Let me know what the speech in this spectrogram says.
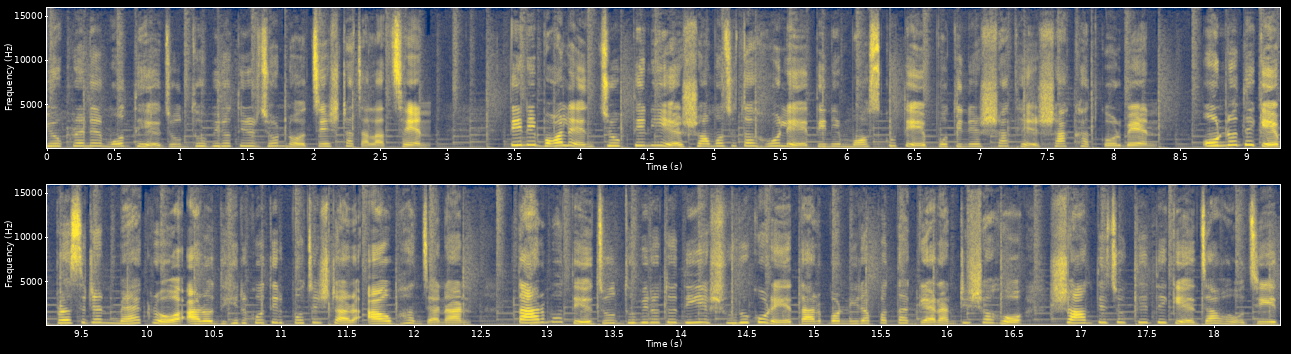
ইউক্রেনের মধ্যে যুদ্ধবিরতির জন্য চেষ্টা চালাচ্ছেন। তিনি বলেন, চুক্তি নিয়ে সমঝোতা হলে তিনি মস্কোতে পুতিনের সাথে সাক্ষাৎ করবেন। অন্যদিকে প্রেসিডেন্ট ম্যাক্রো আরও ধীরগতির প্রচেষ্টার আহ্বান জানান। তার মতে, যুদ্ধবিরতি দিয়ে শুরু করে তারপর নিরাপত্তা গ্যারান্টি সহ শান্তি চুক্তির দিকে যাওয়া উচিত।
